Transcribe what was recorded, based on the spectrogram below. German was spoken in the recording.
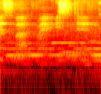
best about Great Eastern World.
